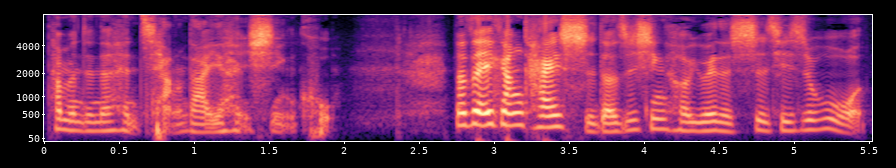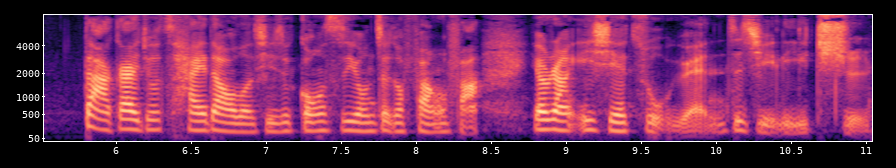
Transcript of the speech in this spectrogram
他们真的很强大，也很辛苦。那在一刚开始的知新合约的事，其实我大概就猜到了，其实公司用这个方法要让一些组员自己离职。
